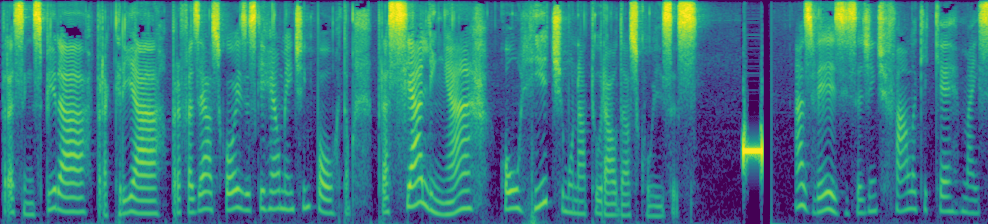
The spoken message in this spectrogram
para se inspirar, para criar, para fazer as coisas que realmente importam, para se alinhar com o ritmo natural das coisas. Às vezes a gente fala que quer mais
